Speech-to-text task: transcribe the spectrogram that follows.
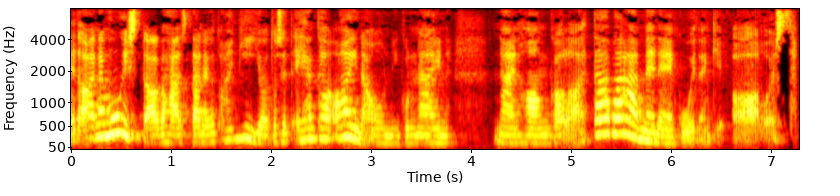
että aina muistaa vähän sitä, niin että ai niin joo, tosi, että eihän tämä aina ole niin kuin näin, näin hankalaa. Että tämä vähän menee kuitenkin aaloissa.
